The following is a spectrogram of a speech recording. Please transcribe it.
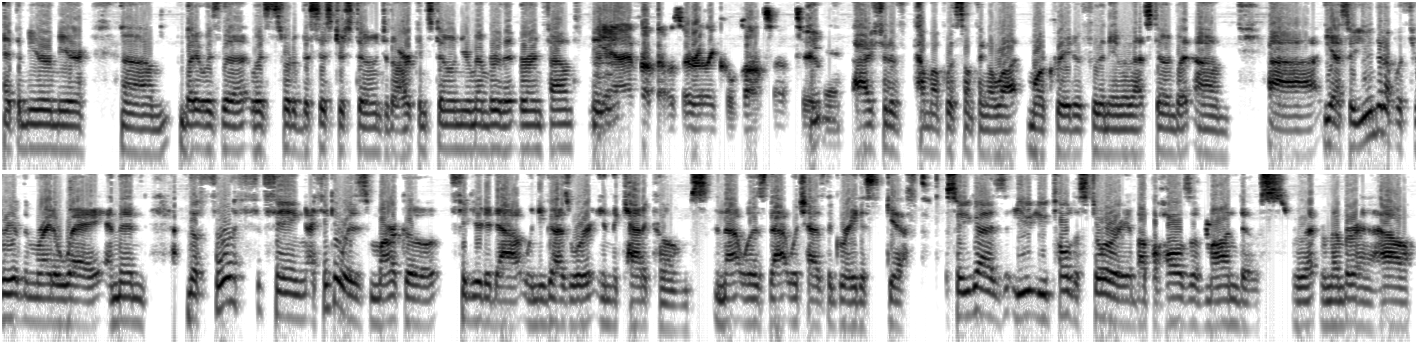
at the Mirrormere, um, but it was the it was sort of the sister stone to the Arkenstone. You remember that Burin found? Yeah, I thought that was a really cool concept too. I should have come up with something a lot more creative for the name of that stone. But um, uh, yeah, so you ended up with three of them right away. And then the fourth thing, I think it was Marco figured it out when you guys were in the catacombs. And that was that which has the greatest gift. So you guys, you, you told a story about the halls of Mandos, remember, and how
